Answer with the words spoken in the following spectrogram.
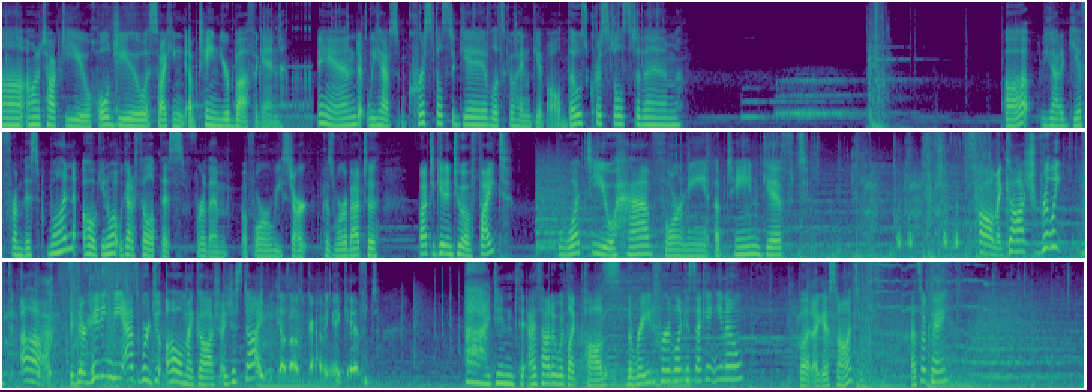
Uh, I want to talk to you. Hold you so I can obtain your buff again. And we have some crystals to give. Let's go ahead and give all those crystals to them. Uh, we got a gift from this one. Oh, you know what? We got to fill up this for them before we start because we're about to about to get into a fight. What do you have for me? Obtain gift. Oh my gosh, really? Uh, they're hitting me as we're doing. Oh my gosh, I just died because I was grabbing a gift. I didn't. I thought it would like pause the raid for like a second, you know? But I guess not. That's okay.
